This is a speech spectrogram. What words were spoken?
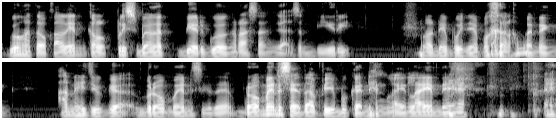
gue nggak tahu kalian kalau please banget biar gue ngerasa nggak sendiri. Kalau dia punya pengalaman yang aneh juga bromance gitu ya. Bromance ya tapi bukan yang lain-lain ya. Eh,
